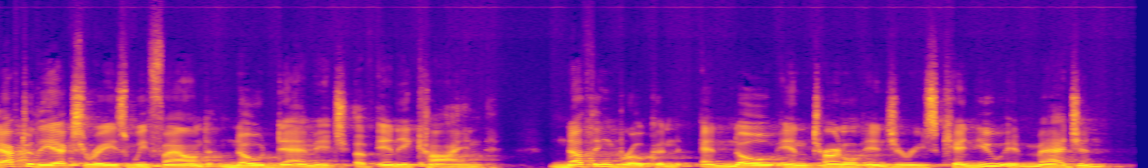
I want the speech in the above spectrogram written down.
After the x rays, we found no damage of any kind, nothing broken, and no internal injuries. Can you imagine?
